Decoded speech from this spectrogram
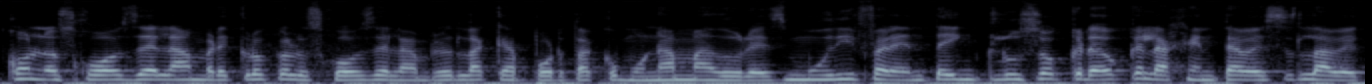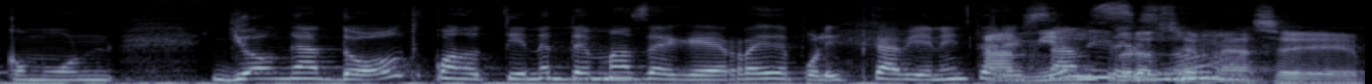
con los Juegos del Hambre. Creo que los Juegos del Hambre es la que aporta como una madurez muy diferente. Incluso creo que la gente a veces la ve como un young adult cuando tiene temas de guerra y de política bien A interesantes. mí el libro se me hace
